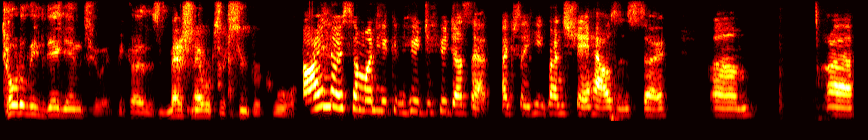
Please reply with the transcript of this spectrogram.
totally dig into it because mesh networks are super cool I know someone who can who who does that. Actually, he runs share houses. So, um, uh,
